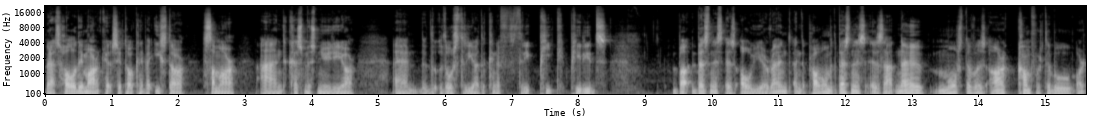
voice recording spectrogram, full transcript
Whereas holiday markets, you're talking about Easter, summer, and Christmas, New Year. Um, th- those three are the kind of three peak periods. But business is all year round, and the problem with business is that now most of us are comfortable or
